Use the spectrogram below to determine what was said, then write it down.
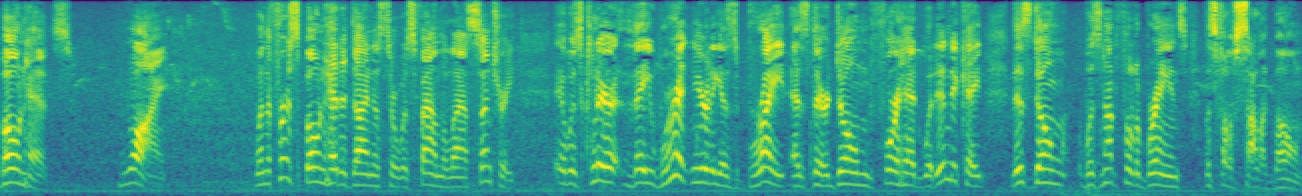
Boneheads. Why? When the first boneheaded dinosaur was found the last century, it was clear they weren't nearly as bright as their domed forehead would indicate. This dome was not full of brains, it was full of solid bone.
